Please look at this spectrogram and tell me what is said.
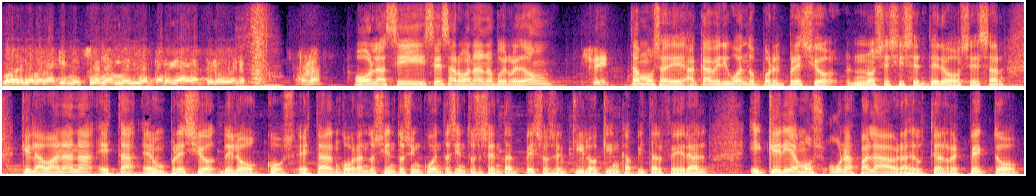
Bueno, la verdad que me suena medio cargada, pero bueno. Hola. Hola, sí, César Banana Pueyrredón. Sí. Estamos eh, acá averiguando por el precio, no sé si se enteró César, que la banana está en un precio de locos. Están cobrando 150, 160 pesos el kilo aquí en Capital Federal. Y queríamos unas palabras de usted al respecto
